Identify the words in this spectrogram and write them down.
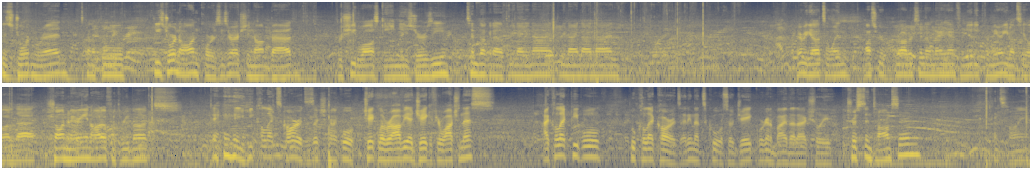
This Jordan Red, it's kind of cool. These Jordan Encores, these are actually not bad. Rasheed Wallace game used jersey. Tim Duncan out of 399, 3999. There we go, it's a win. Oscar Robertson on 99 from UD Premier. You don't see a lot of that. Shawn Marion auto for three bucks. Hey, he collects cards. It's actually kind of cool. Jake LaRavia. Jake, if you're watching this, I collect people who collect cards. I think that's cool. So Jake, we're gonna buy that actually. Tristan Thompson. That's funny.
